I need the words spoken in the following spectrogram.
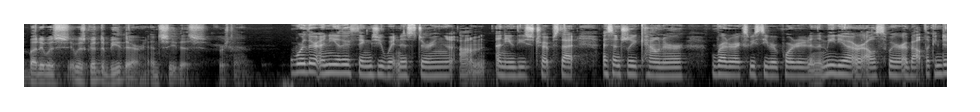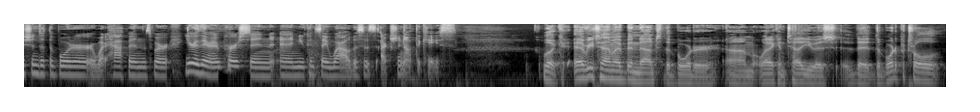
but it was it was good to be there and see this firsthand. Were there any other things you witnessed during um, any of these trips that essentially counter? rhetorics we see reported in the media or elsewhere about the conditions at the border or what happens where you're there in person and you can say, wow, this is actually not the case? Look, every time I've been down to the border, um, what I can tell you is the the border patrol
